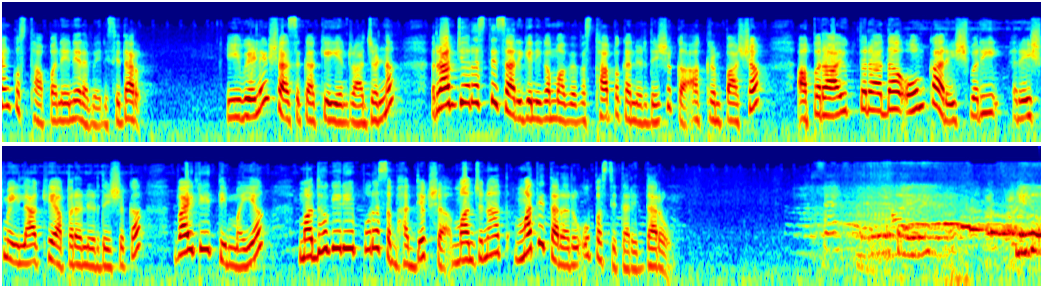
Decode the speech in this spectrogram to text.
ಶಂಕುಸ್ಥಾಪನೆ ನೆರವೇರಿಸಿದರು. ಈ ವೇಳೆ ಶಾಸಕ ಕೆಎನ್ ರಾಜಣ್ಣ ರಾಜ್ಯ ರಸ್ತೆ ಸಾರಿಗೆ ನಿಗಮ ವ್ಯವಸ್ಥಾಪಕ ನಿರ್ದೇಶಕ ಅಕ್ರಂ ಪಾಷಾ ಅಪರ ಆಯುಕ್ತರಾದ ಓಂಕಾರೇಶ್ವರಿ ರೇಷ್ಮೆ ಇಲಾಖೆ ಅಪರ ನಿರ್ದೇಶಕ ವೈಟಿ ತಿಮ್ಮಯ್ಯ ಮಧುಗಿರಿ ಪುರಸಭಾಧ್ಯಕ್ಷ ಮಂಜುನಾಥ್ ಮತ್ತಿತರರು ಉಪಸ್ಥಿತರಿದ್ದರು. ಇದು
